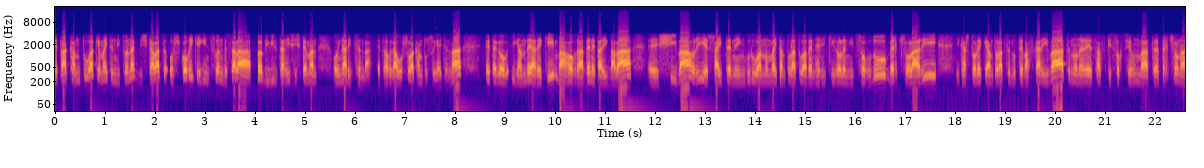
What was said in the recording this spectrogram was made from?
eta kantuak emaiten dituenak bizka bat oskorrik egin zuen bezala pub ibiltari sisteman oinaritzen da. Eta hor gau osoa kantuzu egaiten da, eta go igandearekin, ba hor da denetarik bada, e, xiba hori esaiten inguruan nonbait antolatua den herri kirolen hitzordu, bertsolari, ikastoleke antolatzen dute bazkari bat, non ere zazpi sortzieun bat pertsona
